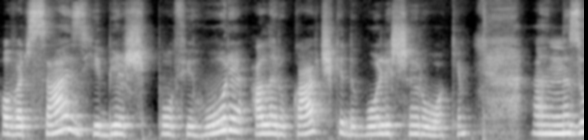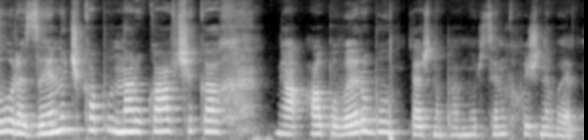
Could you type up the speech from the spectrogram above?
оверсайз, є більш по фігурі, але рукавчики доволі широкі. Внизу резиночка на рукавчиках, а по виробу теж, напевно, резинка хоч не видно.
